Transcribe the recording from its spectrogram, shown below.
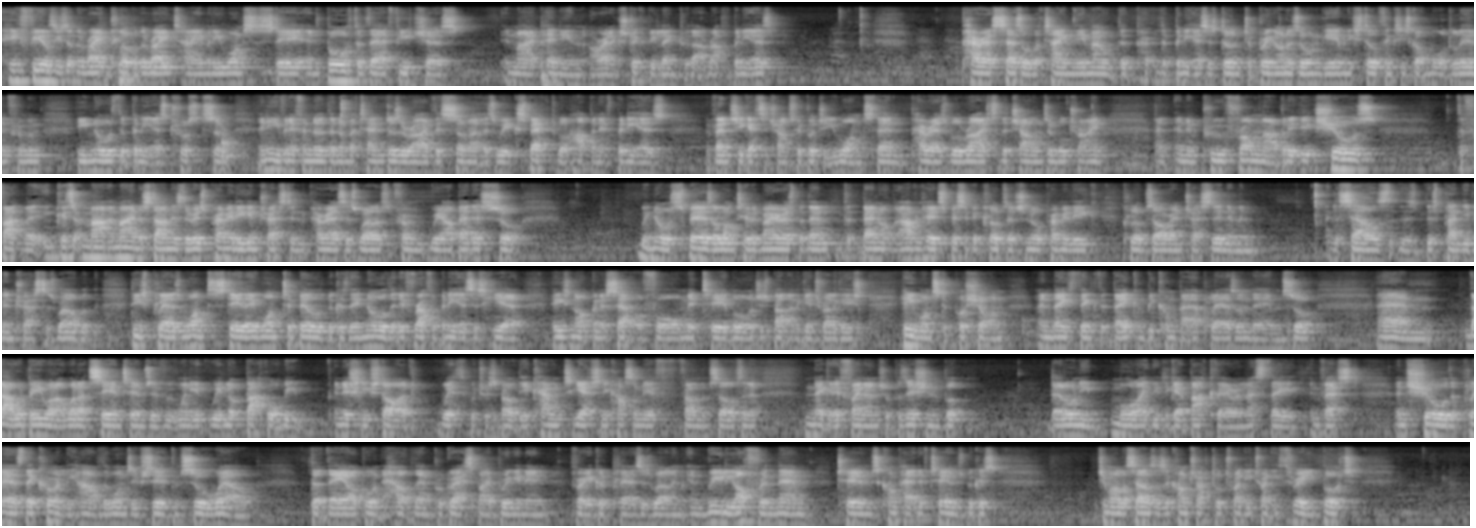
he feels he's at the right club at the right time and he wants to stay. And both of their futures, in my opinion, are inextricably linked with that Rafa Benitez. Perez says all the time the amount that, that Benitez has done to bring on his own game, and he still thinks he's got more to learn from him. He knows that Benitez trusts him, and even if another number 10 does arrive this summer, as we expect will happen if Benitez eventually gets a transfer budget he wants, then Perez will rise to the challenge and will try and, and, and improve from that. But it, it shows the fact that because my, my understanding is there is Premier League interest in Perez as well as from Real Betis, so we know Spurs are long term admirers, but then they're not. I haven't heard specific clubs. I just know Premier League clubs are interested in him, and Lascelles, there's, there's plenty of interest as well. But these players want to stay, they want to build because they know that if Rafa Benitez is here, he's not going to settle for mid table or just battling against relegation. He wants to push on, and they think that they can become better players under him. So um, that would be what, I, what I'd say in terms of when you, we look back what we initially started with, which was about the account. Yes, Newcastle may have found themselves in a negative financial position, but they're only more likely to get back there unless they invest show the players they currently have, the ones who've served them so well, that they are going to help them progress by bringing in very good players as well and, and really offering them terms, competitive terms, because Jamal Lascelles has a contract till 2023, but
